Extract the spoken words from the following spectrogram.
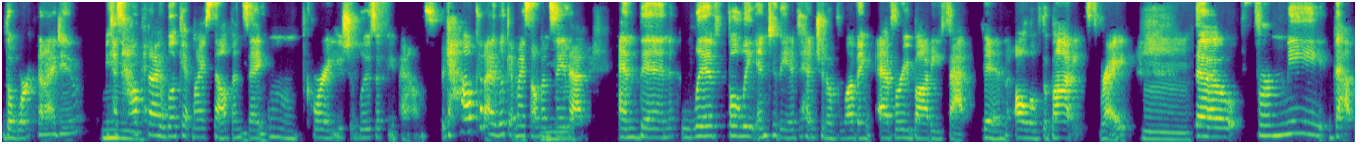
the work that I do. Because mm. how can I look at myself and say, mm-hmm. mm, Corey, you should lose a few pounds? Like, how could I look at myself and mm. say mm-hmm. that and then live fully into the intention of loving every body, fat, thin, all of the bodies, right? Mm. So for me, that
